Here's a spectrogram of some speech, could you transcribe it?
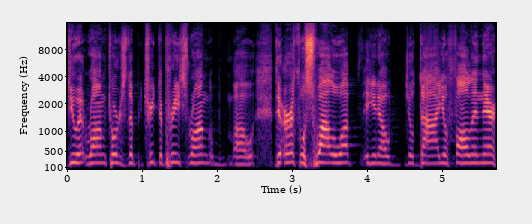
Do it wrong towards the, treat the priest wrong, uh, the earth will swallow up, you know, you'll die, you'll fall in there.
